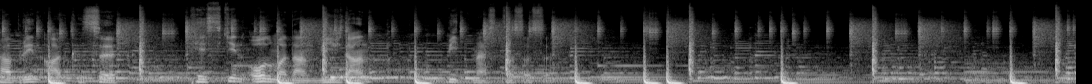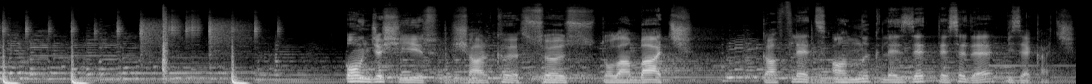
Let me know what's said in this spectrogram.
kabrin arkası, keskin olmadan vicdan bitmez tasası. Onca şiir, şarkı, söz, dolambaç, gaflet, anlık lezzet dese de bize kaç.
